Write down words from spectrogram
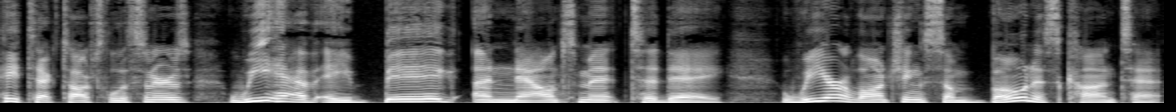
Hey, Tech Talks listeners, we have a big announcement today. We are launching some bonus content.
